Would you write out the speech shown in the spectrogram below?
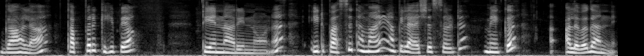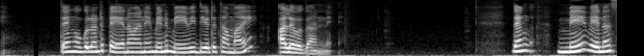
ගාලා තප්පර කිහිපයක් තියෙන්න අරින්න ඕන. ඊට පස්සේ තමයි අපි ලෑෂස් වලට මේක අලව ගන්නෙ. දැන් ඔයගොල්ලන්ට පේනවනේ මෙන්න මේ විදියට තමයි අලව ගන්නෙ. දැන් මේ වෙනස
